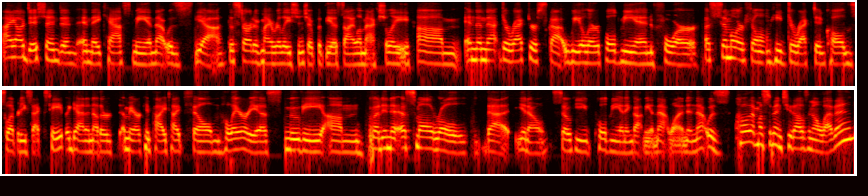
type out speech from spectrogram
I auditioned and, and they cast me. And that was, yeah, the start of my relationship with the Asylum, actually. Um, and then that director, Scott Wheeler, pulled me in for a similar film he directed called Celebrity Sex Tape. Again, another American Pie type film, hilarious movie, um, but in a, small role that, you know, so he pulled me in and got me in that one. And that was, oh, that must have been 2011,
